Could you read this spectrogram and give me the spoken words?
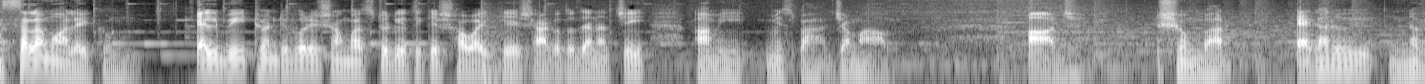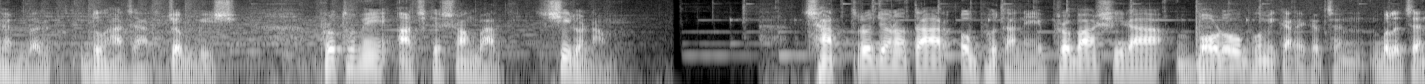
আসসালামু আলাইকুম। এলবি টোয়েন্টি ফোরের সংবাদ স্টুডিও থেকে সবাইকে স্বাগত জানাচ্ছি আমি মিসবাহ জামাল। আজ সোমবার, এগারোই নভেম্বর দু হাজার চব্বিশ। প্রথমে আজকের সংবাদ শিরোনাম। ছাত্র জনতার অভ্যুত্থানে প্রবাসীরা বড় ভূমিকা রেখেছেন বলেছেন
